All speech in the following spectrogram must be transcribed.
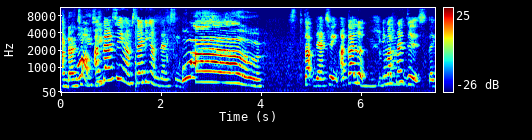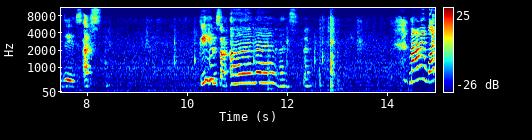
I'm dancing, Whoa, I'm dancing. I'm standing. I'm dancing. Wow! Stop dancing. Aka, look. You must press this. Like this. X. Can you hear the. Mommy, what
